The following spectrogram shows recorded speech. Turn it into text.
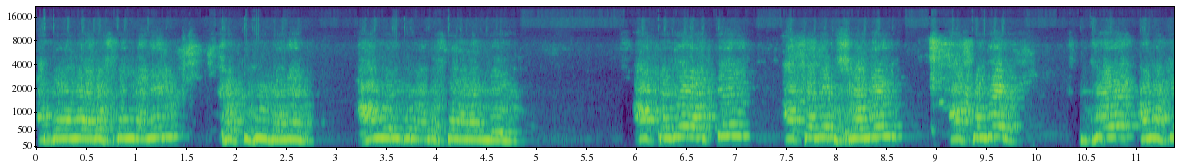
আপনারা আমার অবস্থান জানেন সবকিছু জানেন। আমার কোনো অবস্থান আমার নেই। আপনাদের অর্থে, আপনাদের শ্রমে, আপনাদের যে আমাকে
